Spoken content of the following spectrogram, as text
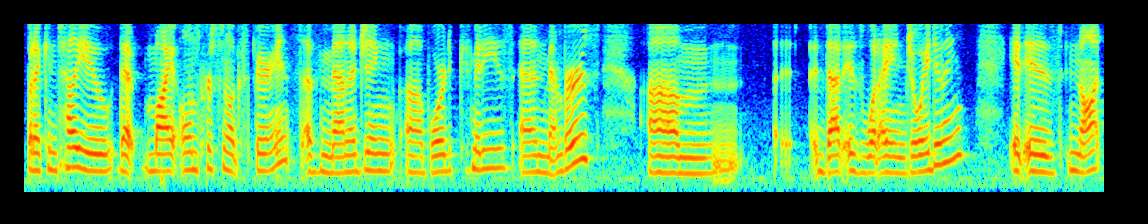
But I can tell you that my own personal experience of managing uh, board committees and members that is what I enjoy doing. It is not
